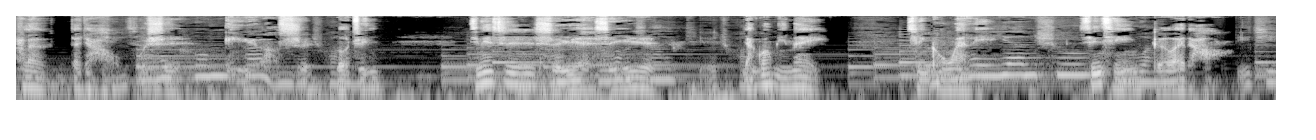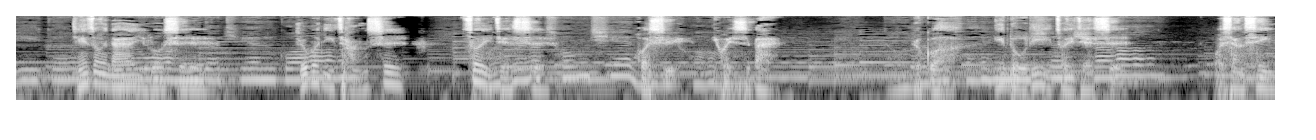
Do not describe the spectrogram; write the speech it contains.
Hello，大家好，我是英语老师骆军。今天是十月十一日，阳光明媚，晴空万里，心情格外的好。今天送给大家语录是：如果你尝试做一件事，或许你会失败；如果你努力做一件事，我相信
